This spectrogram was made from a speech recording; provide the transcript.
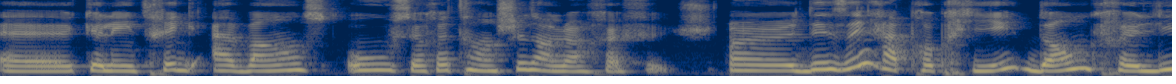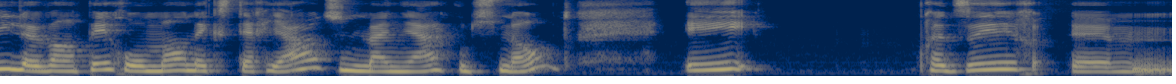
euh, que l'intrigue avance ou se retrancher dans leur refuge. Un désir approprié, donc, relie le vampire au monde extérieur d'une manière ou d'une autre et, on pourrait dire, euh,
